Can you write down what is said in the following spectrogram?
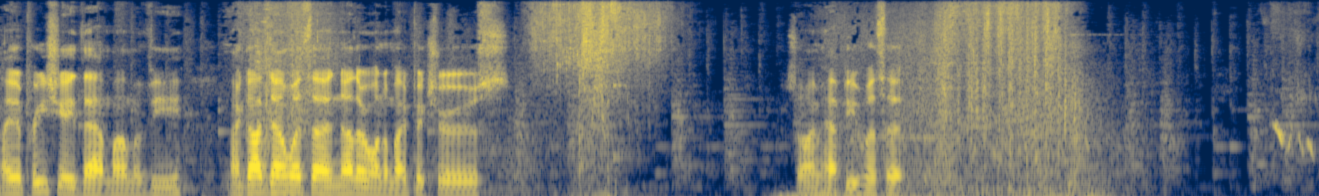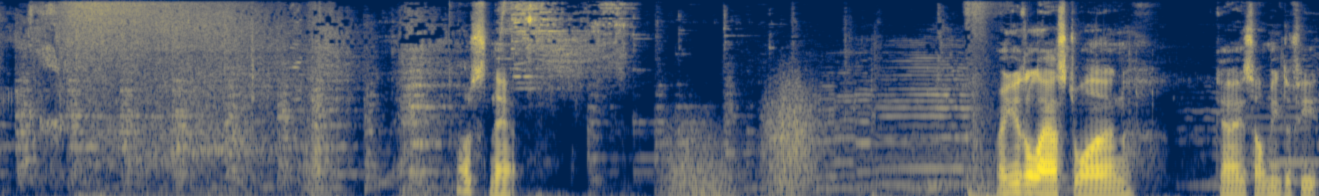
I appreciate that, Mama V. I got done with another one of my pictures. So I'm happy with it. Oh snap. Are you the last one? Guys, help me defeat...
